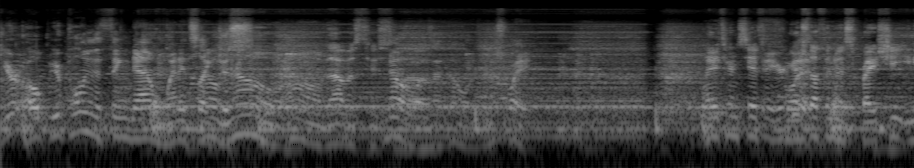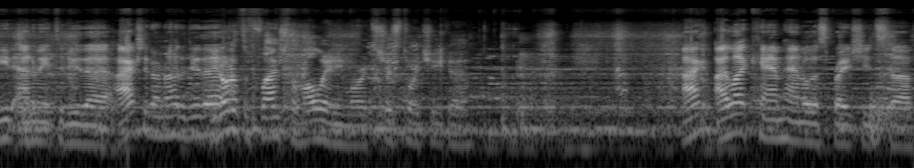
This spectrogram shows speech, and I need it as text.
You're op- you're pulling the thing down when it's like oh just. no! Oh, that was too No, slow. no, just wait. How do you turn CF4 good. stuff into a sprite sheet? You need animate to do that. I actually don't know how to do that. You don't have to flash the hallway anymore. It's just Toy Chica. I I like cam handle the sprite sheet stuff.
